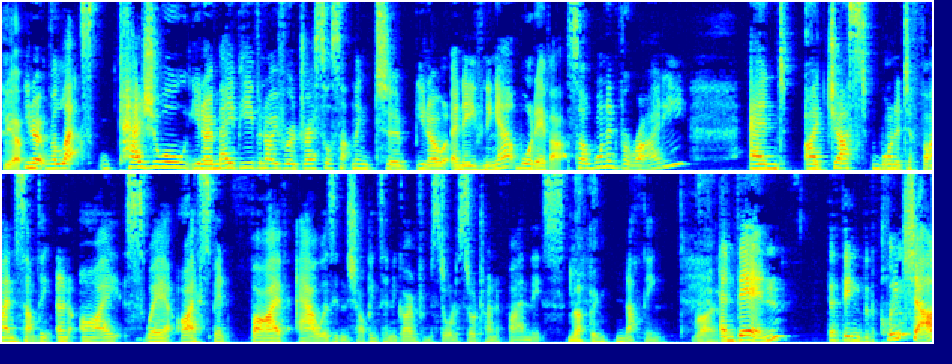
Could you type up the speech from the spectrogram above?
yep. You know, relax, casual. You know, maybe even over a dress or something to, you know, an evening out, whatever. So I wanted variety, and I just wanted to find something. And I swear, I spent five hours in the shopping centre going from store to store trying to find this. Nothing. Nothing. Right. And then the thing, the clincher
